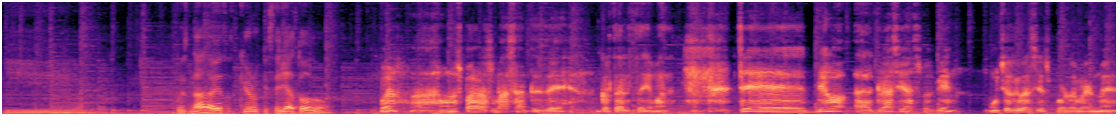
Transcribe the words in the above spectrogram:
Y pues nada, eso creo que sería todo. Bueno, uh, unos palabras más antes de cortar esta llamada. Diego, uh, gracias, bien. Muchas gracias por haberme,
